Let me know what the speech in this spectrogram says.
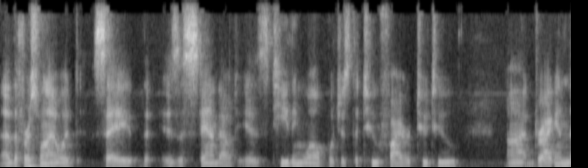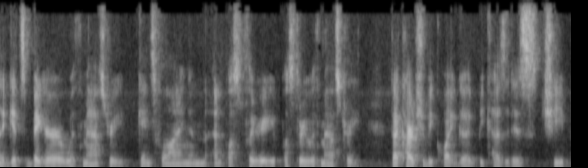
Uh, the first one I would say that is a standout is Teething Whelp, which is the two fire two two uh, dragon that gets bigger with mastery, gains flying and, and plus three plus three with mastery. That card should be quite good because it is cheap.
